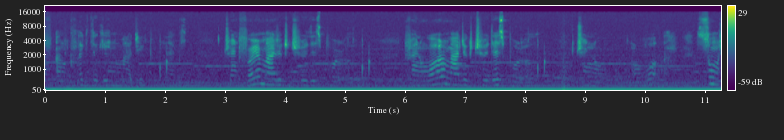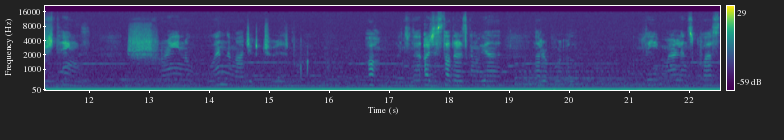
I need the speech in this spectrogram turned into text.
left and click to gain magic. Next. Transfer magic through this portal. Train water magic through this portal. Train what? So much things. Train wind magic through this portal. Oh, I just thought that it's gonna be another portal. Complete Merlin's quest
